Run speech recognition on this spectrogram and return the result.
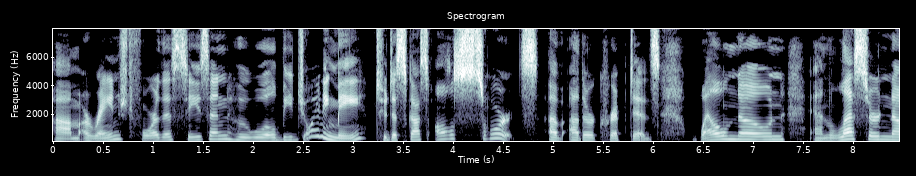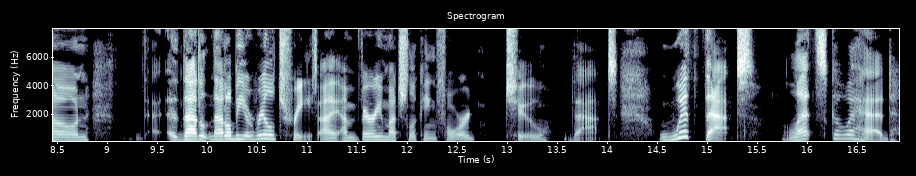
um, arranged for this season who will be joining me to discuss all sorts of other cryptids, well known and lesser known, that'll that'll be a real treat. I, I'm very much looking forward to that. With that, let's go ahead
